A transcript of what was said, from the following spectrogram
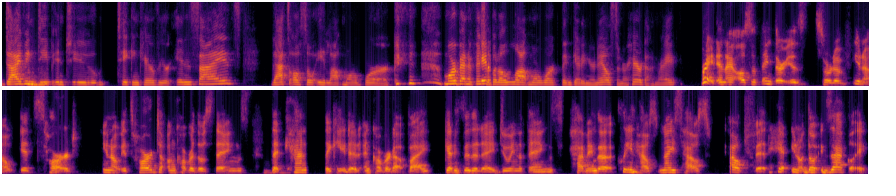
Diving mm-hmm. deep into taking care of your insides that's also a lot more work, more beneficial, yeah. but a lot more work than getting your nails done or hair done, right? Right. And I also think there is sort of, you know, it's hard, you know, it's hard to uncover those things that mm-hmm. can be placated and covered up by getting through the day, doing the things, having the clean house, nice house, outfit, hair, you know, the, exactly.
